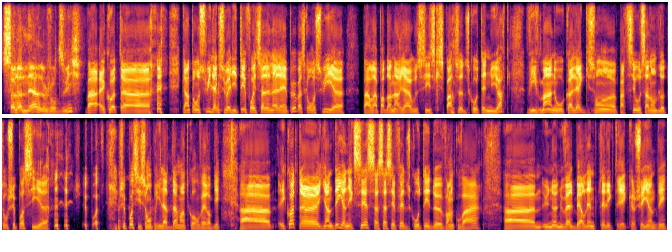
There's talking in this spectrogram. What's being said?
solennel aujourd'hui. Ben, écoute, quand on suit l'actualité, il faut être solennel un peu parce qu'on suit par la porte en arrière aussi ce qui se passe du côté de New York. Vivement nos collègues qui sont partis au salon de l'auto. Je sais pas si je sais pas s'ils sont pris là-dedans, mais en tout cas, on verra bien. Euh, écoute, euh, Hyundai Ioniq 6, ça, ça s'est fait du côté de Vancouver. Euh, une nouvelle berline tout électrique chez Hyundai.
